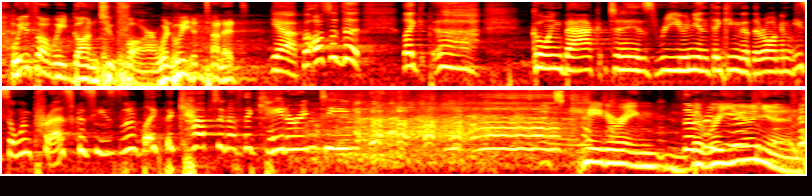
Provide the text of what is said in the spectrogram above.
we thought we'd gone too far when we had done it. Yeah, but also the like. Uh, Going back to his reunion, thinking that they're all going to be so impressed because he's like the captain of the catering team. It's catering the, reunion. I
